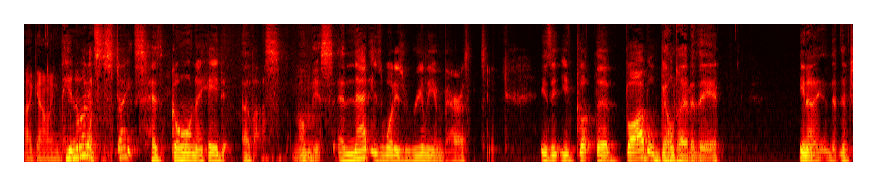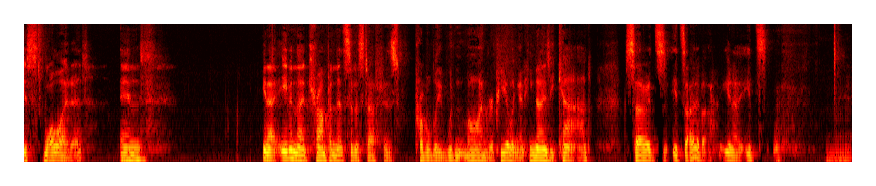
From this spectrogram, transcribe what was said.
are going, The United "What's- States has gone ahead of us on mm. this, and that is what is really embarrassing. Is that you've got the Bible Belt over there, you know, they've just swallowed it, and you know, even though Trump and that sort of stuff is probably wouldn't mind repealing it, he knows he can't. So it's it's over. You know, it's mm.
